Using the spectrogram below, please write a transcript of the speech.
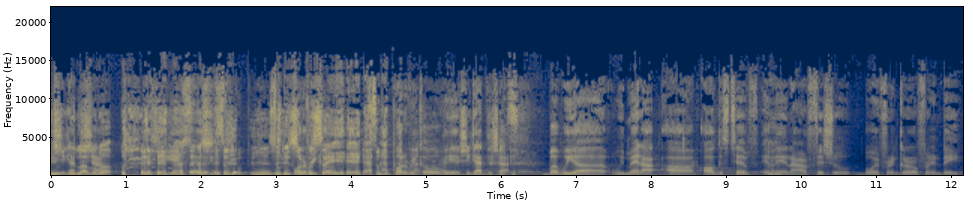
you, She got the leveled shot. up. She- she's super, She's super Puerto super Rico, Saiyan. super Puerto Rico over here. She got the shot, but we uh we met uh, uh, August tenth, and then our official boyfriend girlfriend date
